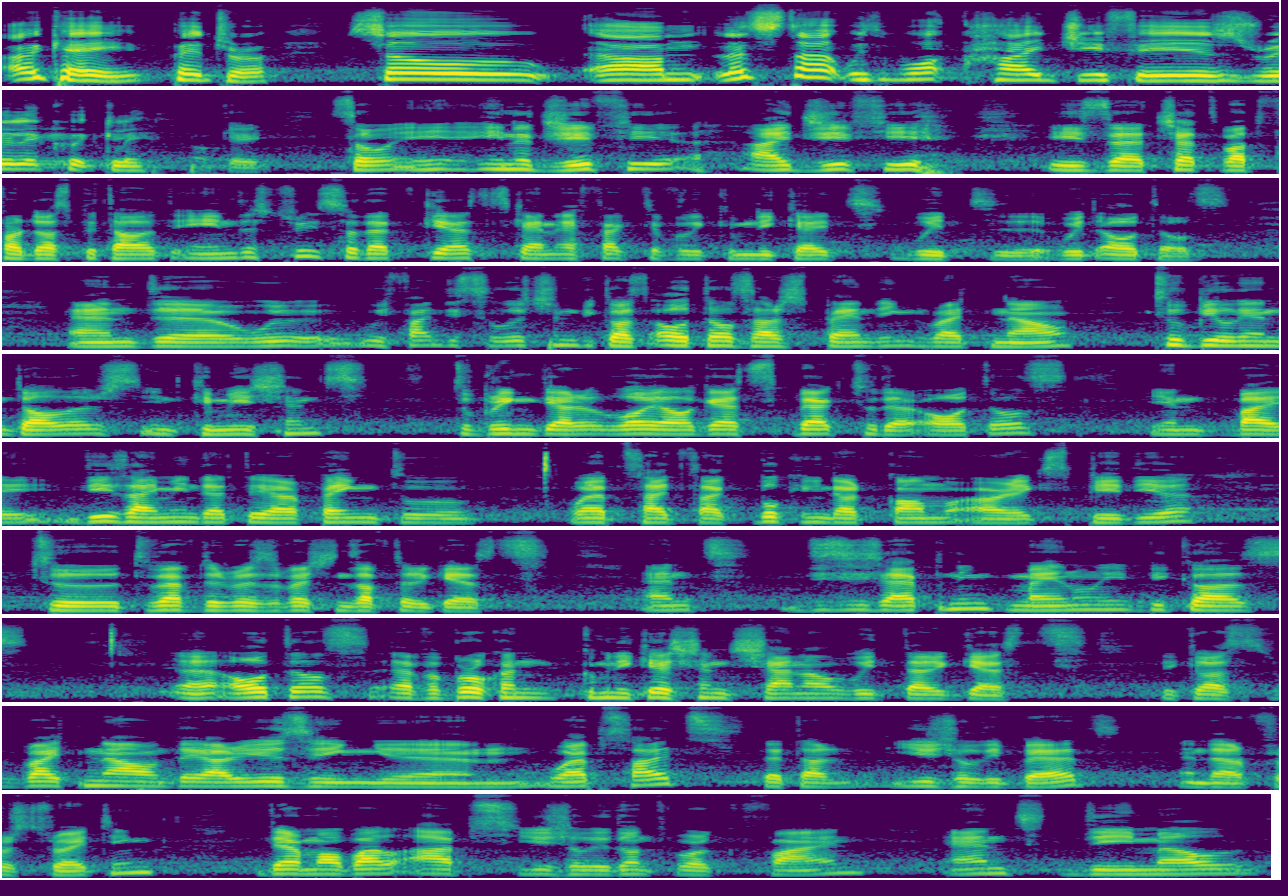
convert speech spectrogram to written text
Okay, Pedro. So, um, let's start with what HiJiffy is really quickly. Okay, so in, in a Jiffy, HiJiffy is a chatbot for the hospitality industry so that guests can effectively communicate with, uh, with hotels. And uh, we, we find this solution because hotels are spending right now $2 billion in commissions to bring their loyal guests back to their hotels. And by this, I mean that they are paying to websites like Booking.com or Expedia to, to have the reservations of their guests. And this is happening mainly because uh, hotels have a broken communication channel with their guests because right now they are using um, websites that are usually bad and are frustrating. Their mobile apps usually don't work fine, and the email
